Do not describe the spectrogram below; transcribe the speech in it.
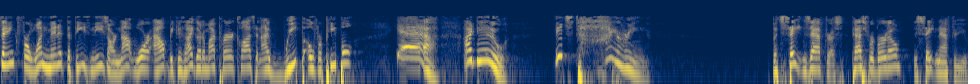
think for one minute that these knees are not wore out because I go to my prayer closet and I weep over people? Yeah. I do. It's tiring. But Satan's after us. Pastor Roberto, is Satan after you?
